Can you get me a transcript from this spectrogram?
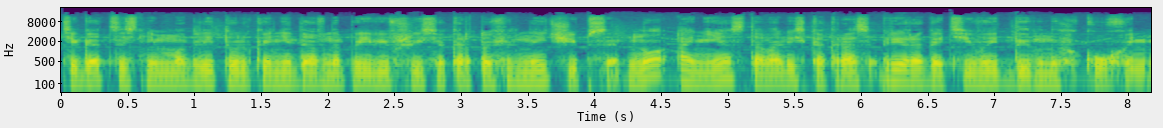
Тягаться с ним могли только недавно появившиеся картофельные чипсы, но они оставались как раз прерогативой дымных кухонь.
